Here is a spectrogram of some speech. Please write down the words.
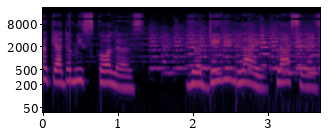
Academy Scholars. Your daily live classes.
